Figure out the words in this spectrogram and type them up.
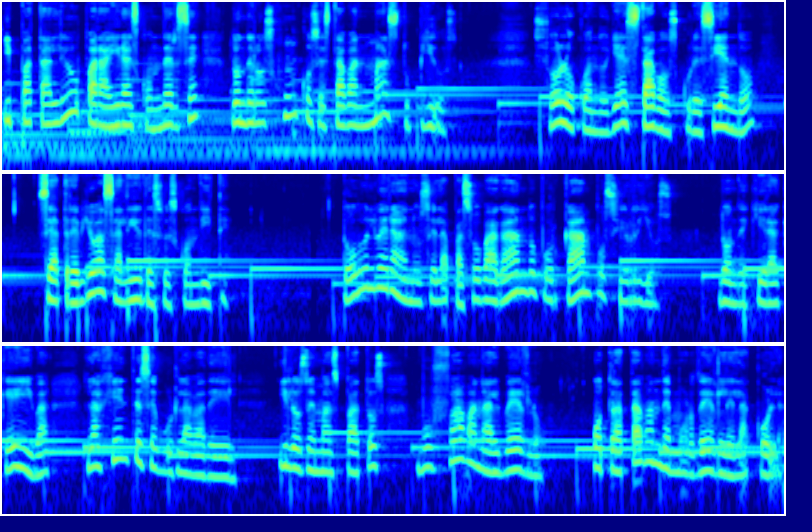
y pataleó para ir a esconderse donde los juncos estaban más tupidos. Solo cuando ya estaba oscureciendo, se atrevió a salir de su escondite. Todo el verano se la pasó vagando por campos y ríos. Donde quiera que iba, la gente se burlaba de él y los demás patos bufaban al verlo o trataban de morderle la cola.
